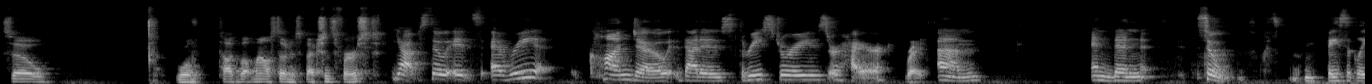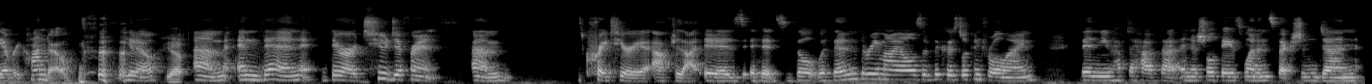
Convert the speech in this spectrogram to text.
So we'll talk about milestone inspections first. Yeah. So it's every condo that is three stories or higher. Right. Um, and then, so basically every condo, you know. Yep. Um, and then there are two different um, criteria after that. It is if it's built within three miles of the coastal control line, then you have to have that initial phase one inspection done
